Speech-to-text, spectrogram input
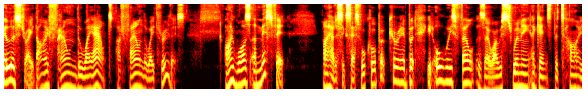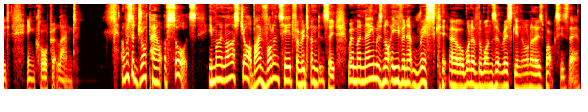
illustrate that I found the way out. I found the way through this. I was a misfit. I had a successful corporate career, but it always felt as though I was swimming against the tide in corporate land. I was a dropout of sorts. In my last job, I volunteered for redundancy where my name was not even at risk, or one of the ones at risk in one of those boxes there.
